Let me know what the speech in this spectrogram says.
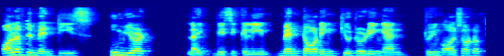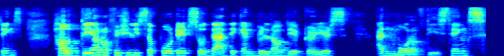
all of the mentees whom you're like basically mentoring, tutoring, and doing all sort of things, how they are officially supported so that they can build out their careers and more of these things.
